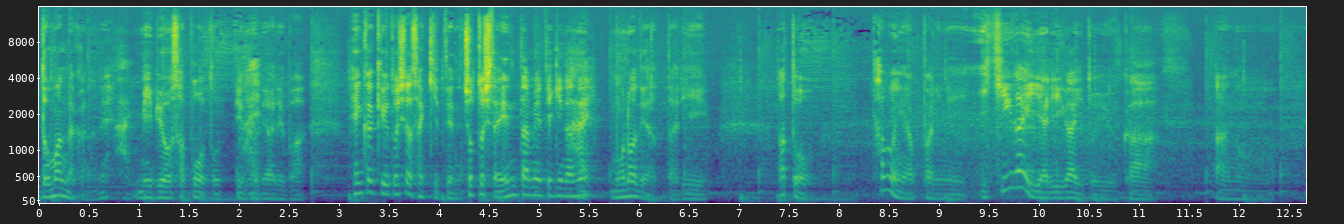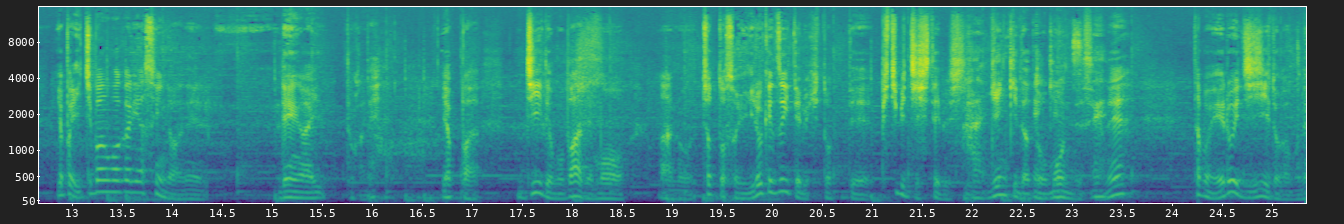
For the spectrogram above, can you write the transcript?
ど真ん中のね、はい未病サポートっていうのであれば、変化球としてはさっき言ったようにちょっとしたエンタメ的なね、はいものであったりあと多分やっぱりね生きがいやりがいというかあのやっぱり一番わかりやすいのはね恋愛とかね。やっぱ G でもバーでもあのちょっとそういう色気づいてる人ってピチピチしてるし、はい。元気だと思うんですよ元気ね。多分エロいじじいとかもね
